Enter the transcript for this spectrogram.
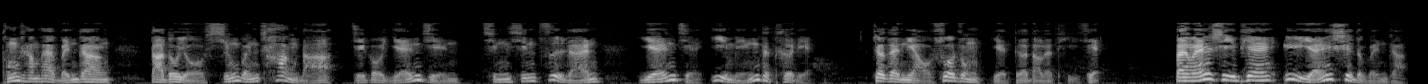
桐城派文章大都有行文畅达、结构严谨、清新自然、言简意明的特点，这在《鸟说》中也得到了体现。本文是一篇寓言式的文章，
